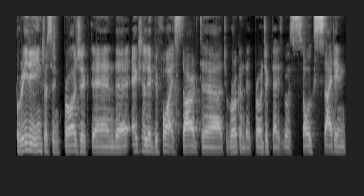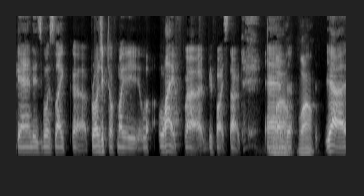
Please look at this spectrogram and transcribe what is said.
pretty interesting project and uh, actually before i start uh, to work on that project it was so exciting and it was like a project of my life uh, before i start and uh, wow. Wow. yeah,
